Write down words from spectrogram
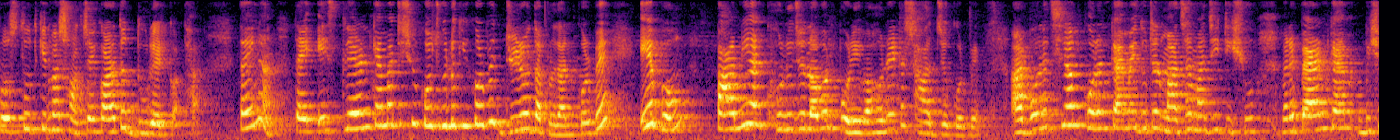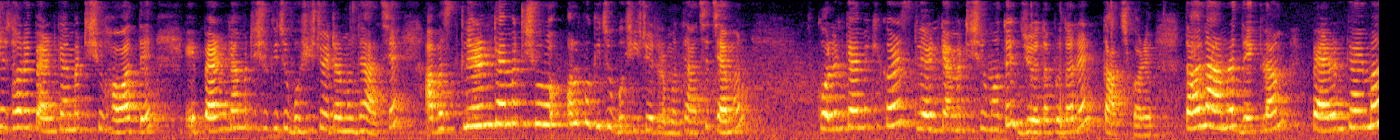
প্রস্তুত কিংবা সঞ্চয় করা তো দূরের কথা, তাই না? তাই এই স্লেরেন কাইমা টিস্যু কোষগুলো কী করবে? দৃঢ়তা প্রদান করবে এবং পানি আর খনিজ লবণ পরিবহনে এটা সাহায্য করবে। আর বলেছিলাম কোলেন কাইমা দুটার মাঝামাঝি টিস্যু মানে প্যারেন্ট কাইম বিশেষ ধরনের প্যারেন্ট কাইমা টিস্যু হওয়াতে এই প্যারেন্ট কাইমা টিস্যু কিছু বৈশিষ্ট্য এটার মধ্যে আছে। আবার স্ক্লেরেন কাইমা টিস্যুর অল্প কিছু বৈশিষ্ট্য এটার মধ্যে আছে, যেমন কোলেন কাইমা কী করে? স্ক্লেরেন কাইমা টিস্যুর মতোই দৃঢ়তা প্রদানের কাজ করে। তাহলে আমরা দেখলাম প্যারেন কাইমা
